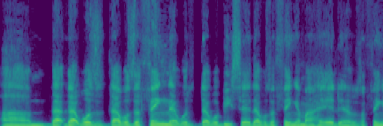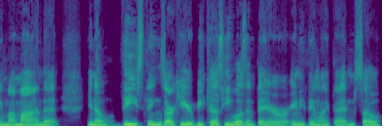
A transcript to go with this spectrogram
um that that was that was a thing that was that would be said. That was a thing in my head that was a thing in my mind that you know these things are here because he wasn't there or anything like that. And so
